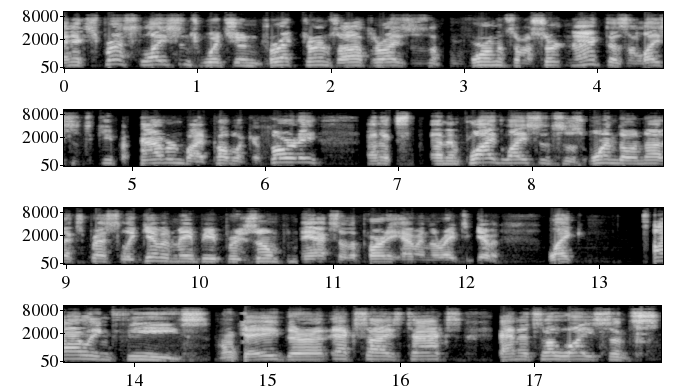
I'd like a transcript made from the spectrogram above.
An express license, which in direct terms authorizes the performance of a certain act, as a license to keep a tavern by public authority. An, ex- an implied license is one, though not expressly given, may be presumed from the acts of the party having the right to give it. Like filing fees, okay? They're an excise tax and it's a license.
